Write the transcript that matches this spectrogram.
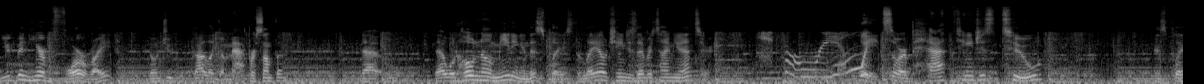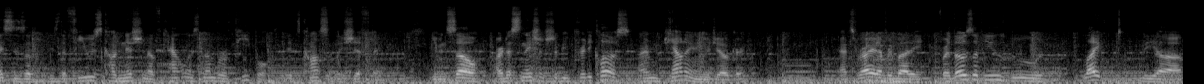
You've been here before, right? Don't you got like a map or something? That that would hold no meaning in this place. The layout changes every time you enter. For real? Wait, so our path changes too? This place is, a, is the fused cognition of countless number of people. It's constantly shifting. Even so, our destination should be pretty close. I'm counting on you, Joker. That's right, everybody. For those of you who liked the uh,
